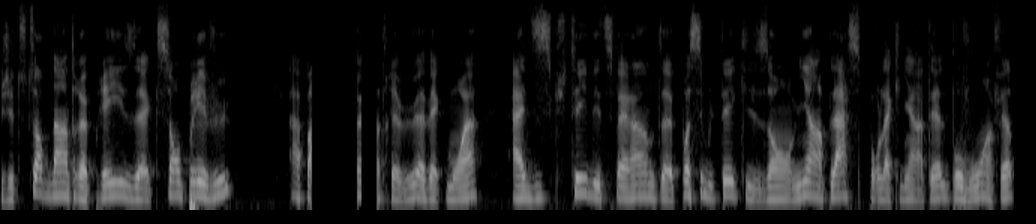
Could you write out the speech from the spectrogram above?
J'ai toutes sortes d'entreprises qui sont prévues entrevue avec moi à discuter des différentes possibilités qu'ils ont mis en place pour la clientèle, pour vous en fait.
